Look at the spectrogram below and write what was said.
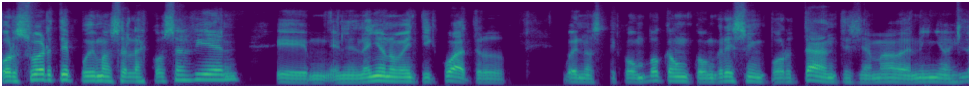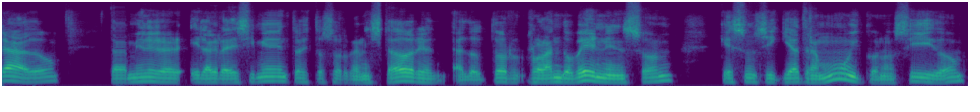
Por suerte pudimos hacer las cosas bien. Em, en el año 94, bueno, se convoca un congreso importante llamado El Niño Aislado. También el, agradecimiento a estos organizadores, al doctor Rolando Benenson, que es un psiquiatra muy conocido,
